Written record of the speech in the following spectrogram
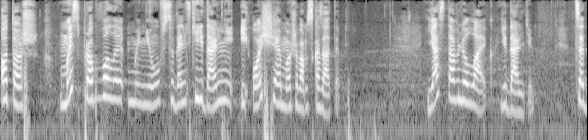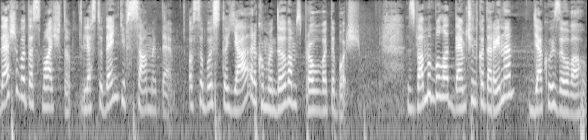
Отож, ми спробували меню в студентській їдальні, і ось що я можу вам сказати. Я ставлю лайк їдальні. Це дешево та смачно. Для студентів саме те. Особисто я рекомендую вам спробувати борщ. З вами була Демченко Дарина. Дякую за увагу.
